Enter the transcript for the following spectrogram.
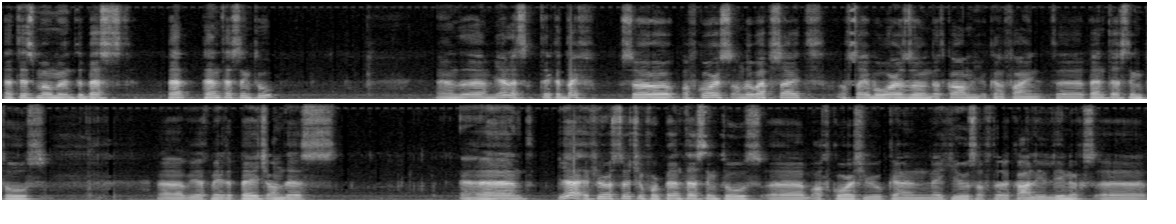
at this moment the best pen, pen testing tool. And um, yeah let's take a dive. So of course on the website of cyberwarzone.com you can find uh, pen testing tools. Uh, we have made a page on this. And yeah if you're searching for pen testing tools um, of course you can make use of the Kali Linux uh,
